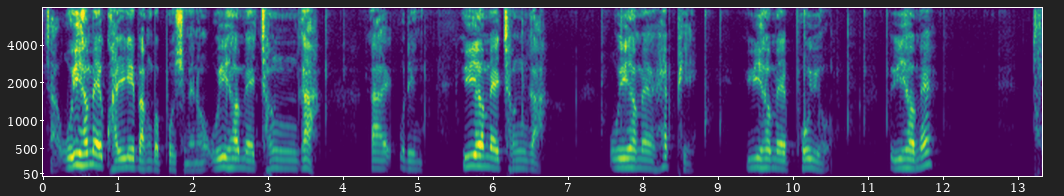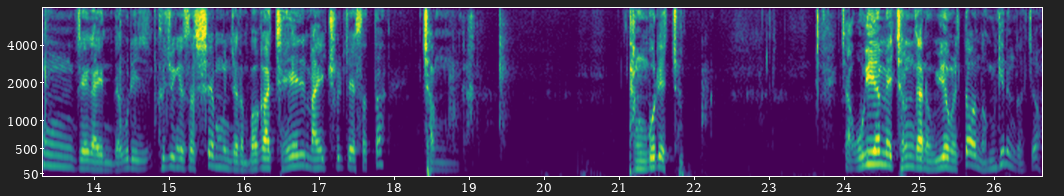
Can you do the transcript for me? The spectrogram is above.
자, 위험의 관리 방법 보시면은 위험의 정가, 아, 우린 위험의 정가, 위험의 회피, 위험의 보유, 위험의 통제가 있는데 우리 그 중에서 시험 문제는 뭐가 제일 많이 출제했었다? 정가. 단골이었죠. 자, 위험의 정가는 위험을 떠넘기는 거죠.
